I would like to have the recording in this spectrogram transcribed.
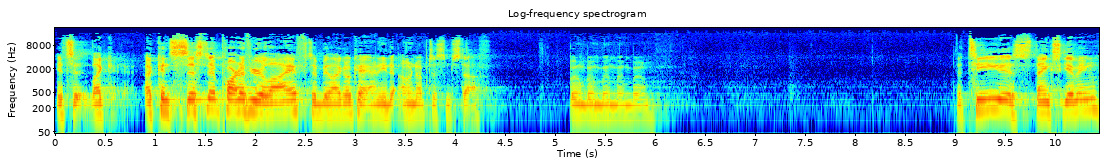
it's like a consistent part of your life to be like, okay, I need to own up to some stuff. Boom, boom, boom, boom, boom. The T is Thanksgiving.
